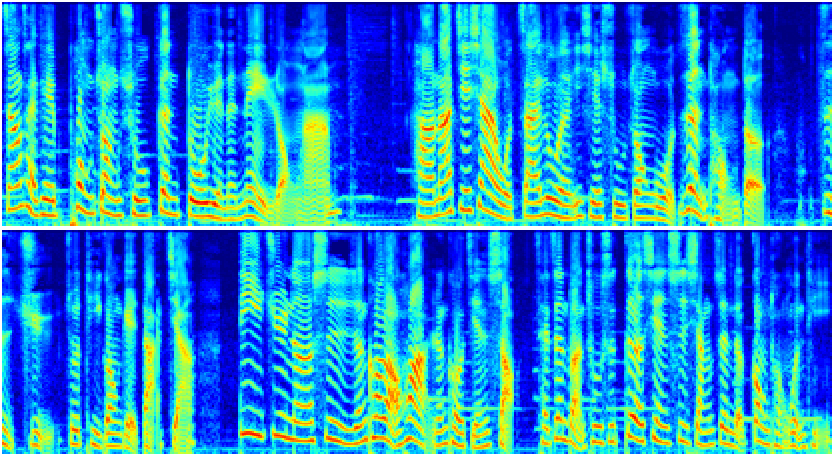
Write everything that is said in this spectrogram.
这样才可以碰撞出更多元的内容啊。好，那接下来我摘录了一些书中我认同的字句，就提供给大家。第一句呢是人口老化、人口减少、财政短促是各县市乡镇的共同问题。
